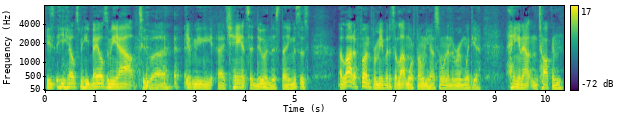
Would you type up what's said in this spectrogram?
he's he helps me. He bails me out to uh, give me a chance at doing this thing. This is a lot of fun for me, but it's a lot more fun when you have someone in the room with you, hanging out and talking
